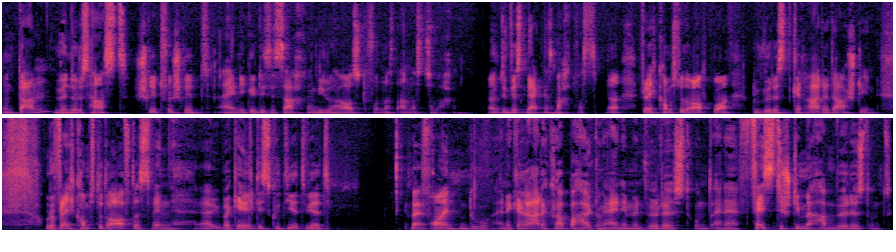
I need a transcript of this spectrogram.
und dann, wenn du das hast, Schritt für Schritt einige dieser Sachen, die du herausgefunden hast, anders zu machen. Und du wirst merken, es macht was. Ja? Vielleicht kommst du drauf, boah, du würdest gerade dastehen. Oder vielleicht kommst du drauf, dass wenn äh, über Geld diskutiert wird, bei Freunden du eine gerade Körperhaltung einnehmen würdest und eine feste Stimme haben würdest und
